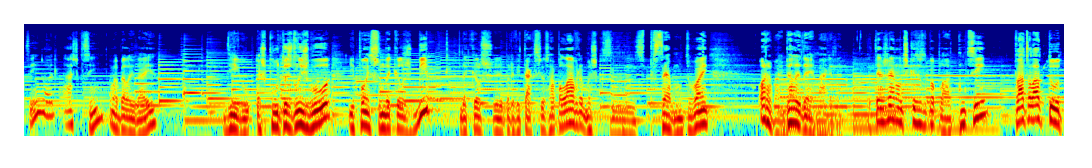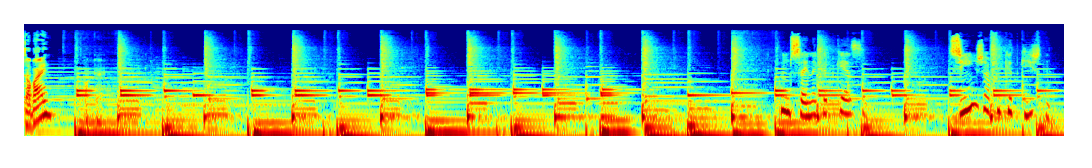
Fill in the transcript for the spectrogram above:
Sim, olha, acho que sim. É uma bela ideia. Digo As Putas de Lisboa e põe-se um daqueles bip, daqueles para evitar que se ouça a palavra, mas que se, se percebe muito bem. Ora bem, bela ideia, Magda. Até já não te esqueças do papelado. Sim? Trata lá de tudo, está bem? Ok. Comecei na catequese. Sim, já fui catequista.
